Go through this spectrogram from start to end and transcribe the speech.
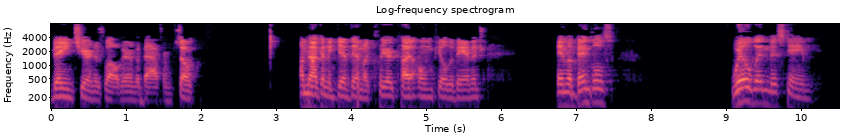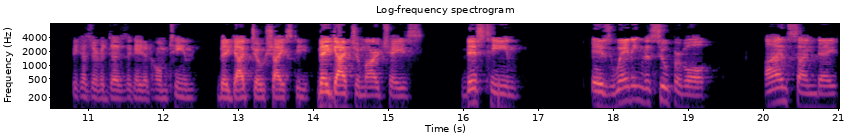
they ain't cheering as well. They're in the bathroom, so I'm not going to give them a clear cut home field advantage. And the Bengals will win this game because they're a designated home team. They got Joe Shiesty. They got Ja'Marr Chase. This team is winning the Super Bowl on Sunday.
